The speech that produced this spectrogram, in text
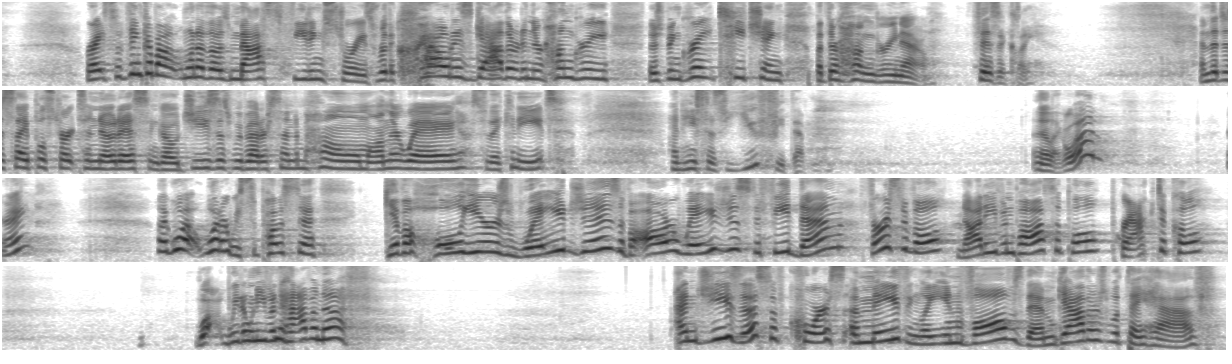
right? So think about one of those mass feeding stories where the crowd is gathered and they're hungry. There's been great teaching, but they're hungry now, physically. And the disciples start to notice and go, Jesus, we better send them home on their way so they can eat. And he says, You feed them. And they're like, What? Right? Like, what? What are we supposed to give a whole year's wages of our wages to feed them? First of all, not even possible, practical. We don't even have enough. And Jesus, of course, amazingly involves them, gathers what they have.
